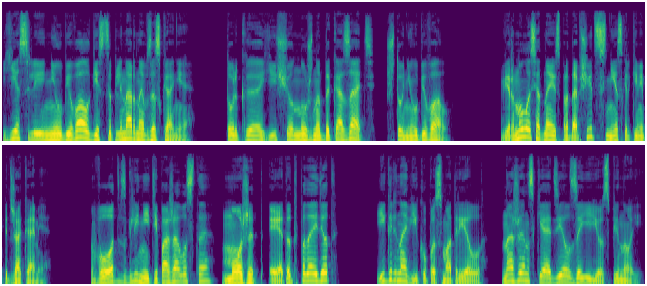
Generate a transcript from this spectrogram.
Если не убивал дисциплинарное взыскание. Только еще нужно доказать, что не убивал. Вернулась одна из продавщиц с несколькими пиджаками. «Вот, взгляните, пожалуйста. Может, этот подойдет?» Игорь на Вику посмотрел, на женский отдел за ее спиной.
